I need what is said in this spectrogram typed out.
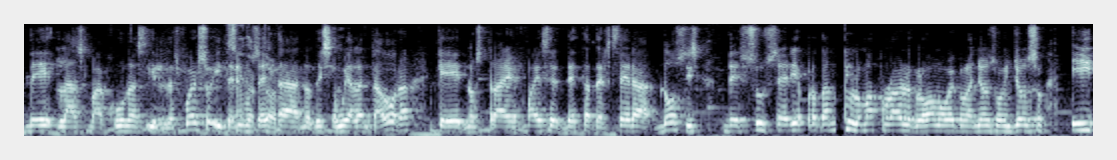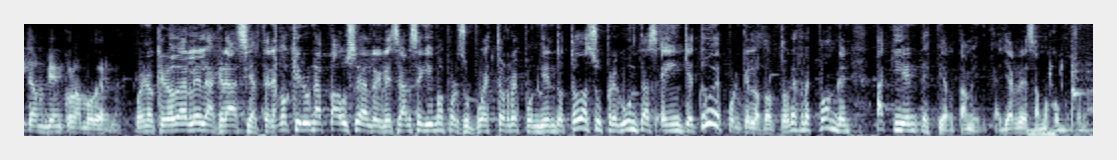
de las vacunas vacunas y el refuerzo. Y tenemos esta noticia muy alentadora que nos trae Pfizer de esta tercera dosis de su serie, pero también lo más probable que lo vamos a ver con la Johnson Johnson y también con la Moderna. Bueno, quiero darle las gracias. Tenemos que ir a una pausa y al regresar seguimos, por supuesto, respondiendo todas sus preguntas e inquietudes porque los doctores responden aquí en Despierta América. Ya regresamos con mucho más.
